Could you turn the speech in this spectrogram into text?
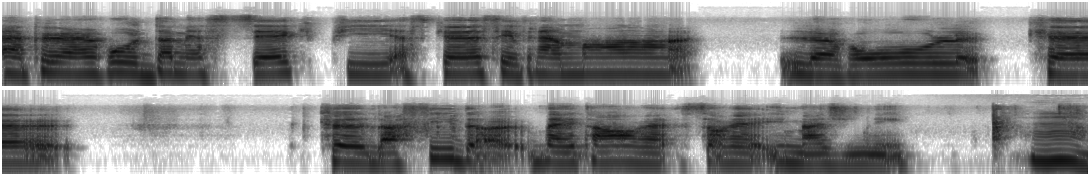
un peu un rôle domestique. Puis est-ce que c'est vraiment le rôle que que la fille de 20 ans serait imaginé? Hmm.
